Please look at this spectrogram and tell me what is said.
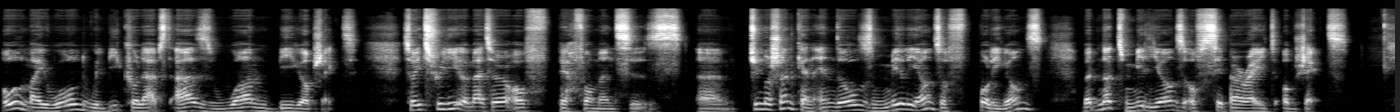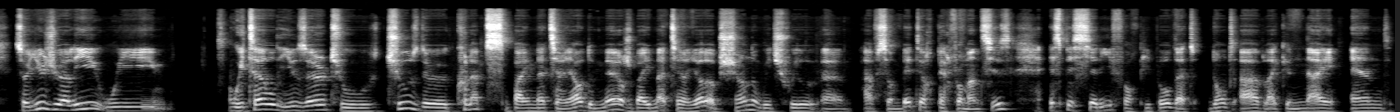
all my world will be collapsed as one big object. So it's really a matter of performances. Um, Twinmotion can handle millions of polygons, but not millions of separate objects. So usually we we tell the user to choose the collapse by material, the merge by material option, which will uh, have some better performances, especially for people that don't have like a high-end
